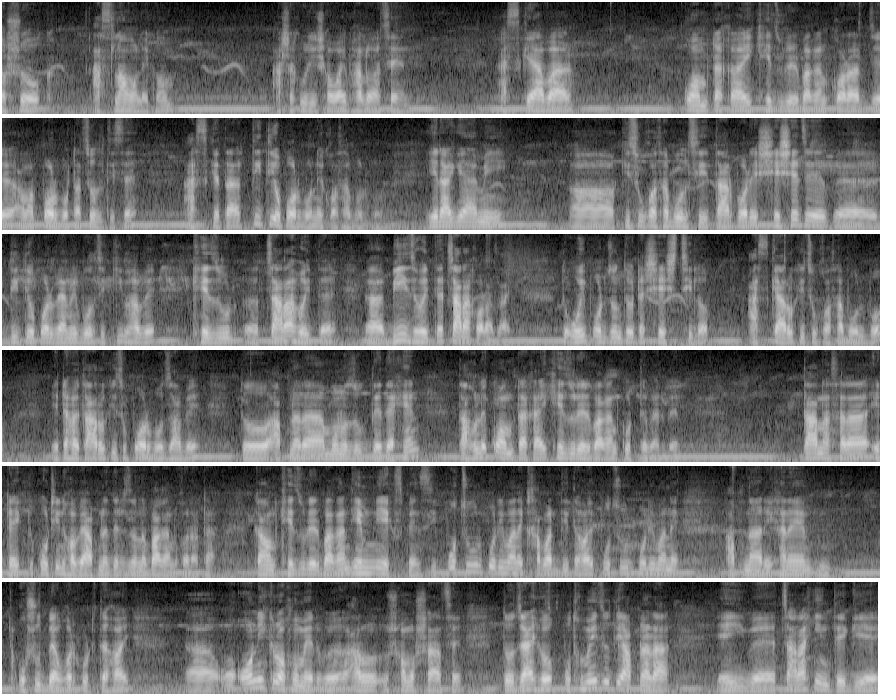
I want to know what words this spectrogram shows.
দর্শক, আসসালামু আলাইকুম। আশা করি সবাই ভালো আছেন। আজকে আবার কম টাকায় খেজুরের বাগান করার যে আমার পর্বটা চলতেছে, আজকে তার তৃতীয় পর্ব নিয়ে কথা বলব। এর আগে আমি কিছু কথা বলছি, তারপরে শেষে যে দ্বিতীয় পর্বে আমি বলছি কীভাবে খেজুর চারা হইতে বীজ হইতে চারা করা যায়। তো ওই পর্যন্ত ওটা শেষ ছিল। আজকে আরও কিছু কথা বলব। এটা হয়তো আরও কিছু পর্ব যাবে। তো আপনারা মনোযোগ দিয়ে দেখেন, তাহলে কম টাকায় খেজুরের বাগান করতে পারবেন। তা না ছাড়া এটা একটু কঠিন হবে আপনাদের জন্য বাগান করাটা। কারণ খেজুরের বাগান এমনি এক্সপেন্সিভ প্রচুর পরিমাণে খাবার দিতে হয়, প্রচুর পরিমাণে আপনার এখানে ওষুধ ব্যবহার করতে হয়। অনেক রকমের আরও সমস্যা আছে। তো যাই হোক, প্রথমেই যদি আপনারা এই চারা কিনতে গিয়ে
